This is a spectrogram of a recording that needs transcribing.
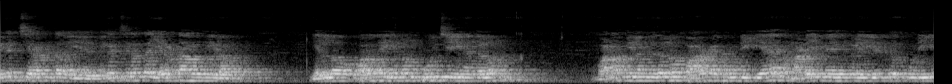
மிகச்சிறந்த மிகச்சிறந்த இரண்டாவது இடம். எல்லா பறவைகளும் பூச்சி இனங்களும் வனவிலங்குகளும் வாழக்கூடிய மழை மேகங்களை ஈர்க்கக்கூடிய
